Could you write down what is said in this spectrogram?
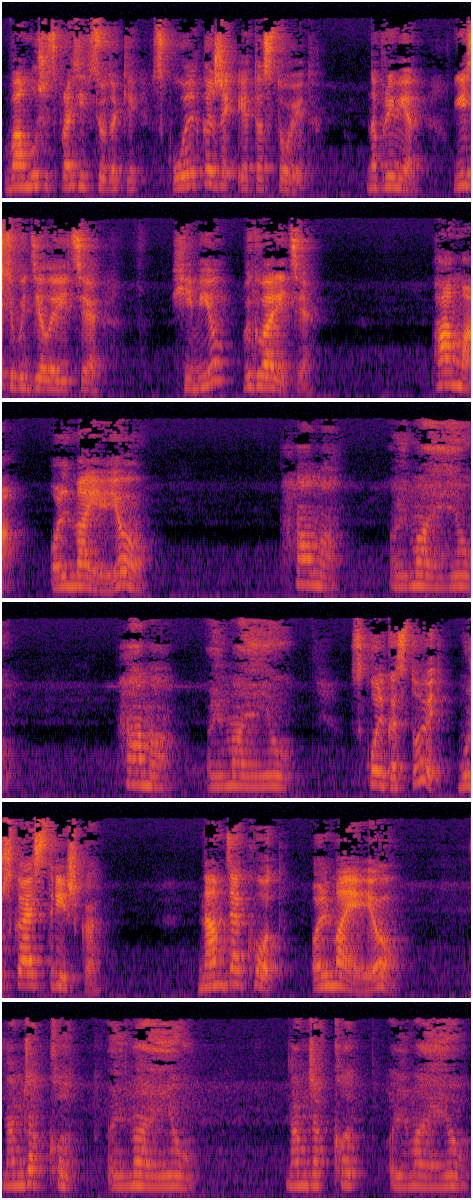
вам лучше спросить все-таки, сколько же это стоит. Например, если вы делаете химию, вы говорите 파마 얼마예요? 파마 얼마예요? 파마 얼마예요? Сколько стоит мужская стрижка? 남자 컷 얼마예요? 남자 컷 얼마예요? 남자 컷 얼마예요?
